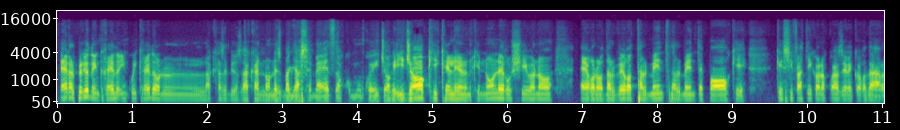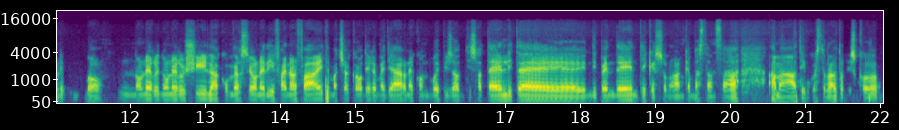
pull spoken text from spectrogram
era il periodo in, credo, in, cui credo la casa di Osaka non ne sbagliasse mezza. Comunque i giochi, i giochi che, le, che, non le riuscivano erano davvero talmente, talmente pochi che si faticano a quasi ricordarli. Boh, non le, non le riuscì la conversione di Final Fight, ma cercò di rimediarne con due episodi di satellite indipendenti che sono anche abbastanza amati. Questo è un altro discorso.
